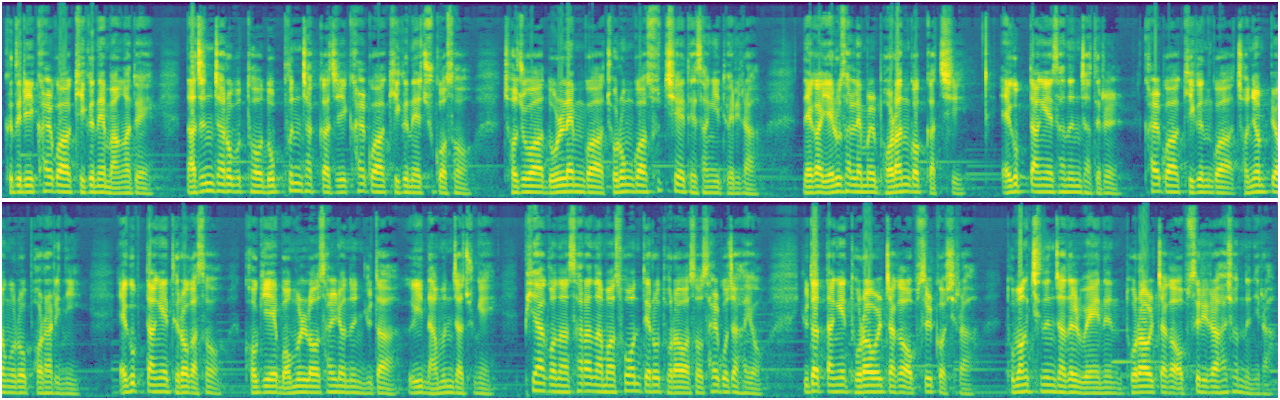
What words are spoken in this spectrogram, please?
그들이 칼과 기근에 망하되 낮은 자로부터 높은 자까지 칼과 기근에 죽어서 저주와 놀램과 조롱과 수치의 대상이 되리라. 내가 예루살렘을 벌한 것 같이 애굽 땅에 사는 자들을 칼과 기근과 전염병으로 벌하리니 애굽 땅에 들어가서 거기에 머물러 살려는 유다의 남은 자 중에 피하거나 살아남아 소원대로 돌아와서 살고자 하여 유다 땅에 돌아올 자가 없을 것이라 도망치는 자들 외에는 돌아올 자가 없으리라 하셨느니라.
